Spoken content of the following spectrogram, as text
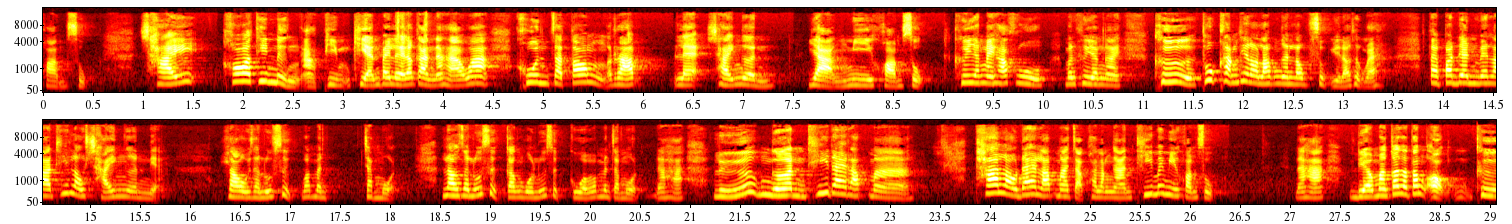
ความสุข ใช้ ข้อที่หนึ่งอะพิมพ์เขียนไปเลยแล้วกันนะคะว่า คุณจะต้องรับและใช้เงินอย่างมีความสุข คือยังไงคะครูมันคือยังไง คือทุกครั้งที่เรารับเงินเราสุขอยู่แล้วถูกไหมแต่ประเด็นเวลาที่เราใช้เงินเนี่ยเราจะรู้สึกว่ามันจะหมด เราจะรู้สึกกังวลรู้สึกกลัวว่ามันจะหมดนะคะ หรือเงินที่ได้รับมา ถ้าเราได้รับมาจากพลังงานที่ไม่มีความสุข นะคะเดี๋ยวมันก็จะต้องออกคือ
